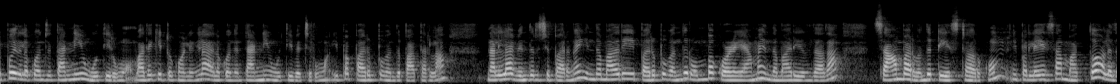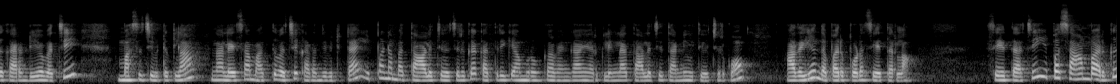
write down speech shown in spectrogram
இப்போ இதில் கொஞ்சம் தண்ணியும் ஊற்றிடுவோம் வதக்கிட்டு இருக்கோம் இல்லைங்களா? அதில் கொஞ்சம் தண்ணியும் ஊற்றி வச்சுருவோம். இப்போ பருப்பு வந்து பார்த்துடலாம் நல்லா வெந்துருச்சு பாருங்கள் இந்த மாதிரி பருப்பு வந்து ரொம்ப குழையாமல் இந்த மாதிரி இருந்தால் தான் சாம்பார் வந்து டேஸ்ட்டாக இருக்கும். இப்போ லேசாக மத்தோ அல்லது கரண்டியோ வச்சு மசிச்சு விட்டுக்கலாம். நான் லேசாக மத்து வச்சு கடைஞ்சி விட்டுட்டேன். இப்போ நம்ம தாளித்து வச்சுருக்க கத்திரிக்காய் முருங்கைக்காய் வெங்காயம் இருக்கு இல்லைங்களா? தாளித்து தண்ணி ஊற்றி வச்சுருக்கோம். அதையும் இந்த பருப்போடு சேர்த்துடலாம். சேர்த்தாச்சு. இப்போ சாம்பாருக்கு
